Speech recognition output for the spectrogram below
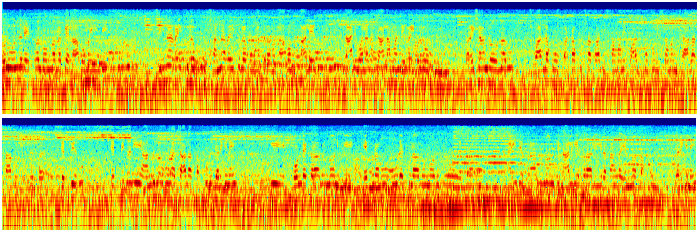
రెండు వందల ఎక్కలు ఉన్న వాళ్ళకే లాభమైంది చిన్న రైతులకు సన్న రైతులకు మాత్రం లాభం కాలేదు దాని వలన చాలామంది రైతులు పరేషాన్లో ఉన్నారు వాళ్ళకు పట్ట పుస్తకాలు ఇస్తామని పాస్బుక్లు ఇస్తామని చాలాసార్లు చెప్పారు చెప్పారు. చెప్పి కానీ అందులో కూడా చాలా తప్పులు జరిగినాయి. ఈ రెండు ఎకరాలు ఉన్నోనికి ఎకరము మూడు ఎకరాలు ఉన్నోనికి ఎకరము ఐదు ఎకరాలు ఉన్నోనికి నాలుగు ఎకరాలు ఈ రకంగా ఎన్నో తప్పులు జరిగినాయి.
